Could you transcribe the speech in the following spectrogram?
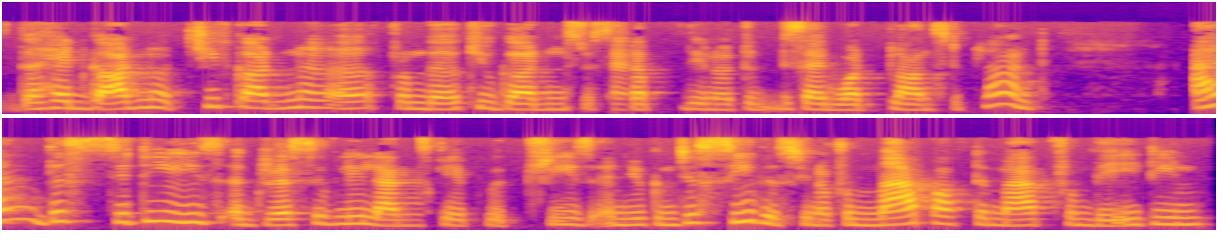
the head gardener, chief gardener uh, from the Kew Gardens to set up, you know, to decide what plants to plant. And this city is aggressively landscaped with trees, and you can just see this, you know, from map after map from the 18,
